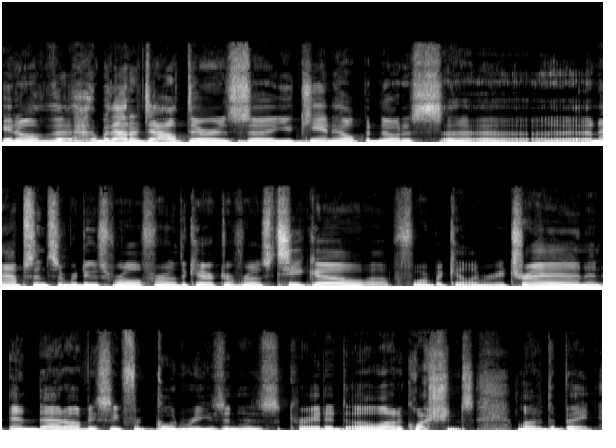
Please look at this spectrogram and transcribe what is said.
You know, the, without a doubt, there is uh, you can't help but notice uh, uh, an absence and reduced role for the character of Rose Tico, uh, performed by Kelly Marie Tran, and and that obviously for good reason has created a lot of questions, a lot of debate.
